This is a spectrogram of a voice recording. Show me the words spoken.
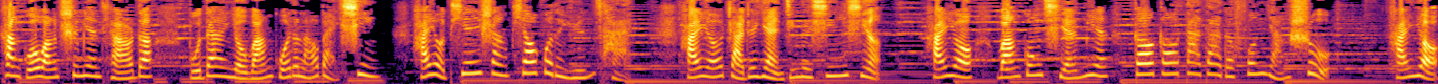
看国王吃面条的，不但有王国的老百姓，还有天上飘过的云彩，还有眨着眼睛的星星，还有王宫前面高高大大的枫杨树，还有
